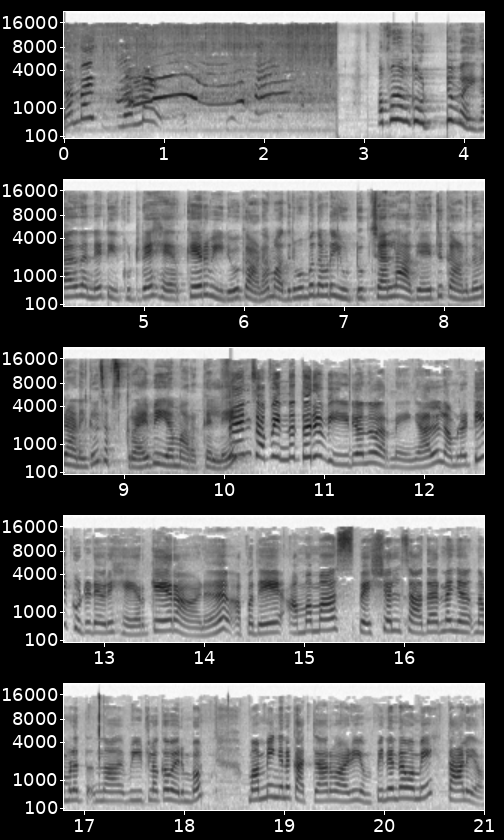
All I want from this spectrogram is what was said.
നന്നായി നന്നായി. അപ്പോൾ നമുക്ക് ഒട്ടും വൈകാതെ തന്നെ ടീക്കുട്ടിയുടെ ഹെയർ കെയർ വീഡിയോ കാണാം. അതിനു മുമ്പ് നമ്മുടെ യൂട്യൂബ് ചാനൽ ആദ്യമായിട്ട് കാണുന്നവരാണെങ്കിൽ സബ്സ്ക്രൈബ് ചെയ്യാൻ മറക്കല്ലേ? അപ്പോൾ ഇന്നത്തെ ഒരു വീഡിയോ എന്ന് പറഞ്ഞു കഴിഞ്ഞാൽ നമ്മൾ ടീക്കുട്ടിയുടെ ഒരു ഹെയർ കെയർ ആണ്. അപ്പോൾ ദേ അമ്മമ്മ സ്പെഷ്യൽ സാധാരണ നമ്മൾ വീട്ടിലൊക്കെ വരുമ്പോൾ മമ്മി ഇങ്ങനെ കറ്റാർ വാഴിയും പിന്നെന്താ മമ്മി? താളിയോ?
